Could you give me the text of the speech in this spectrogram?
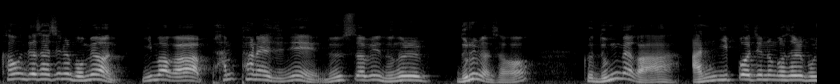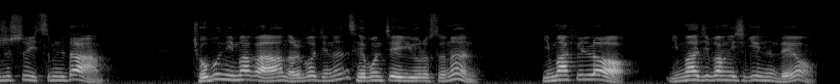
가운데 사진을 보면 이마가 판판해지니 눈썹이 눈을 누르면서 그 눈매가 안 이뻐지는 것을 보실 수 있습니다. 좁은 이마가 넓어지는 세 번째 이유로서는 이마 필러, 이마지방 이식이 있는데요.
